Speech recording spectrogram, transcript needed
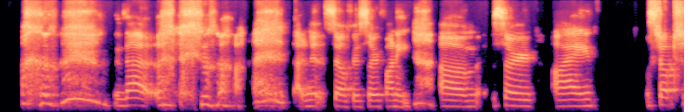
that that in itself is so funny. Um, so I stopped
